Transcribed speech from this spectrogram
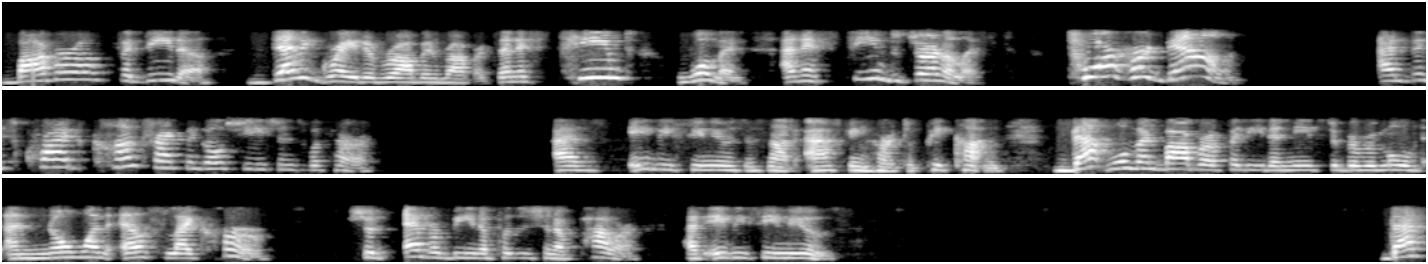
Barbara Fedida denigrated Robin Roberts, an esteemed woman, an esteemed journalist, tore her down and described contract negotiations with her as ABC News is not asking her to pick cotton. That woman, Barbara Fedida, needs to be removed, and no one else like her should ever be in a position of power at ABC News. That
